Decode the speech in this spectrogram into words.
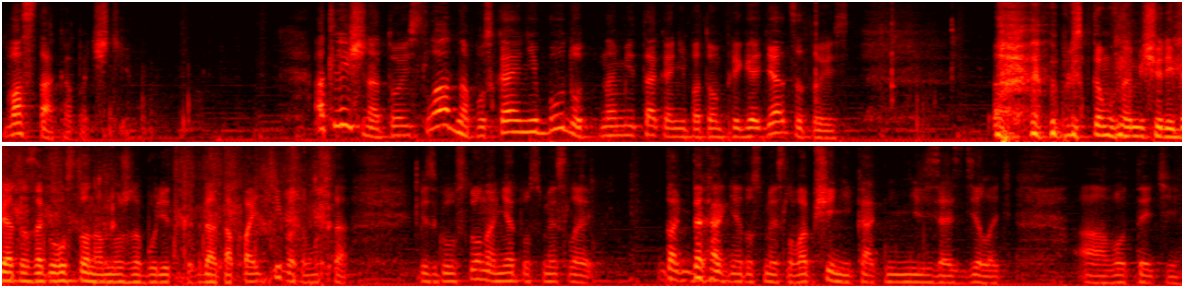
Два стака почти. Отлично, то есть ладно, пускай они будут, нам и так они потом пригодятся, то есть... Плюс к тому нам еще, ребята, за Голстоном нужно будет когда-то пойти, потому что без Голстона нету смысла... Да, да как нету смысла? Вообще никак нельзя сделать а, вот эти...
